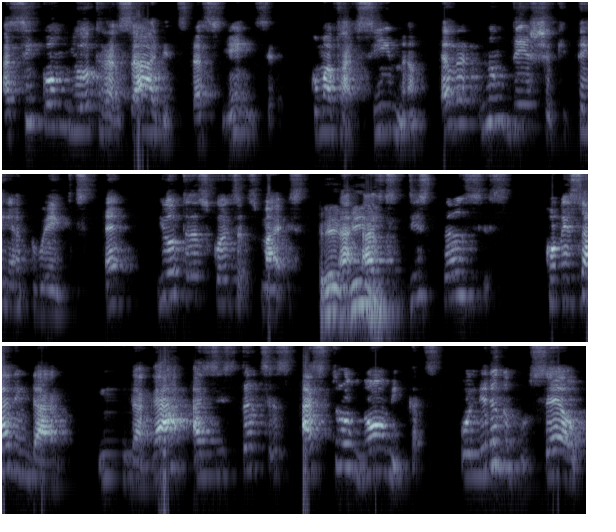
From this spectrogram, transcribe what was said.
Assim como em outras áreas da ciência, como a vacina, ela não deixa que tenha doentes, né? E outras coisas mais. Previne. As distâncias começarem a indagar as distâncias astronômicas, olhando para o céu,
